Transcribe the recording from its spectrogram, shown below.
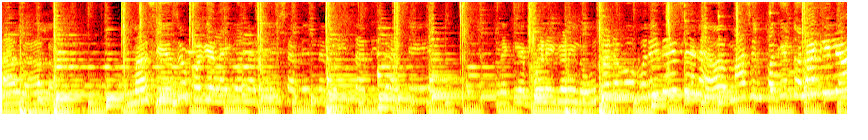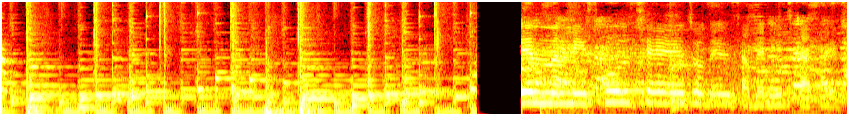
હાલો હાલો. માસીએ જો પગે લાગ્યા દિશાબેનને પૈસા દીધા છે. ને કે ભણી ગણીને ઉછા ડબ્બો ભરી દે છે ને. હવે માસી પગે તો લાગી લ્યો. બેનની છે, જો દેવી સામે રીચકા ખાય છે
